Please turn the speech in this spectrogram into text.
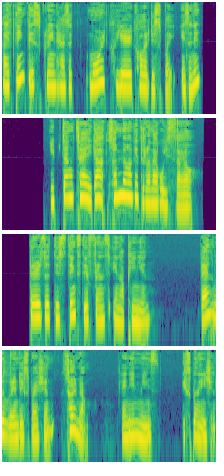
I think this screen has a more clear color display, isn't it? 입장 차이가 선명하게 드러나고 있어요. There's a distinct difference in opinion. Then we learned the expression 설명, and it means explanation.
